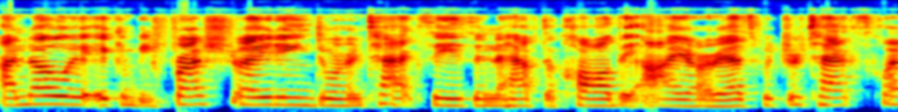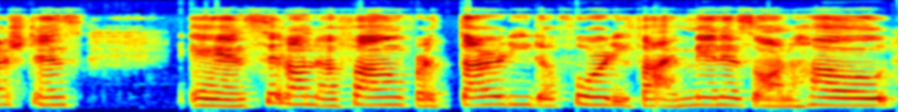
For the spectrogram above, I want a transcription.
I know it, it, can be frustrating during tax season to have to call the IRS with your tax questions and sit on the phone for 30 to 45 minutes on hold,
